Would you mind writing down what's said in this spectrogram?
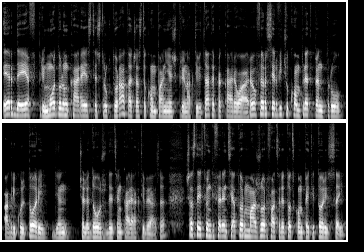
RDF, prin modul în care este structurată această companie și prin activitatea pe care o are, oferă serviciu complet pentru agricultorii din cele două județe în care activează și asta este un diferențiator major față de toți competitorii săi.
